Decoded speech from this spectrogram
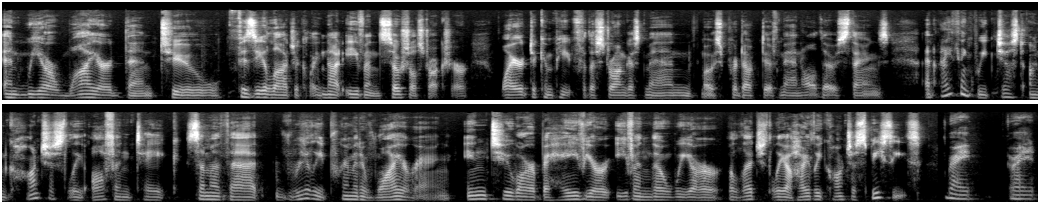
And we are wired then to physiologically, not even social structure, wired to compete for the strongest men, most productive men, all those things. And I think we just unconsciously often take some of that really primitive wiring into our behavior, even though we are allegedly a highly conscious species. Right, right.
